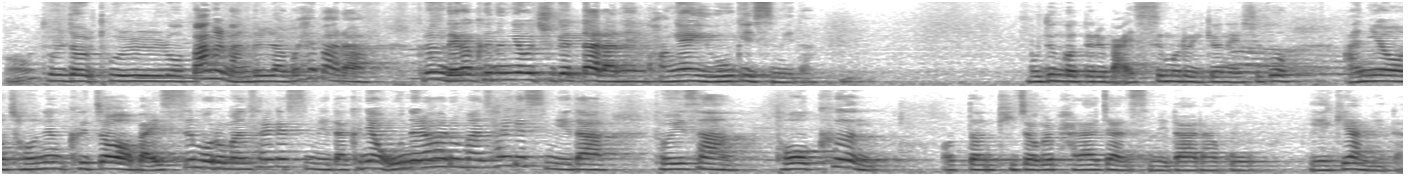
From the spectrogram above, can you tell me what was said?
어? 돌, 돌로 빵을 만들라고 해봐라. 그럼 내가 그 능력을 주겠다라는 광야의 유혹이 있습니다. 모든 것들을 말씀으로 이겨내시고 아니요 저는 그저 말씀으로만 살겠습니다. 그냥 오늘 하루만 살겠습니다. 더 이상 더 큰 어떤 기적을 바라지 않습니다. 라고 얘기합니다.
